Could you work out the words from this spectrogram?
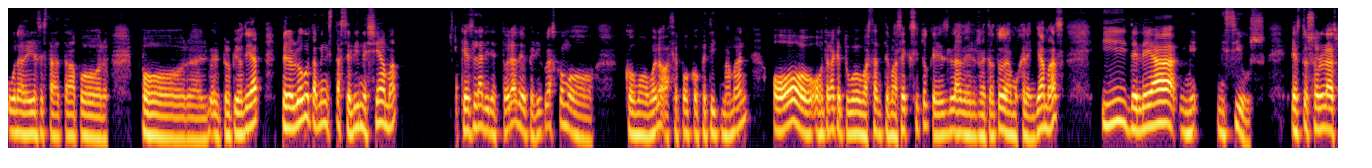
una de ellas está adaptada por, por el, propio Diart, pero luego también está Celine Sciamma, que es la directora de películas como, como bueno, hace poco Petit Maman, o otra que tuvo bastante más éxito, que es la del retrato de la mujer en llamas, y de Lea Misius. Estas son las,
